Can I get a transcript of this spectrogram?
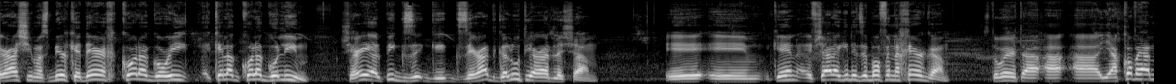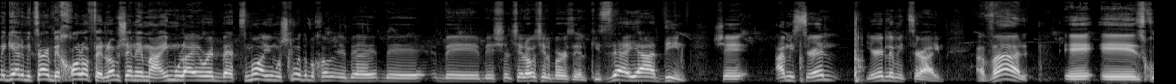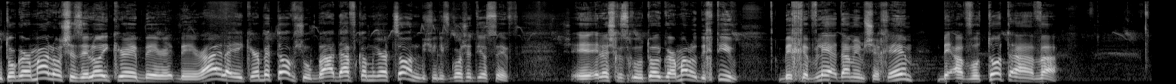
רש"י מסביר כדרך כל, הגורי, כל, הגולים, שהרי על פי גז, גזירת גלות ירד לשם. אה, אה, כן? אפשר להגיד את זה באופן אחר גם. זאת אומרת, יעקב היה מגיע למצרים בכל אופן, לא משנה מה, אם היה יורד בעצמו, היו מושכים אותו בשלשלאות של ברזל, כי זה היה הדין, שעם ישראל ירד למצרים. אבל אה, אה, זכותו גרמה לו שזה לא יקרה ברע, אלא יקרה בטוב, שהוא בא דווקא מרצון בשביל לפגוש את יוסף. אה, אלא שזכותו גרמה לו, דכתיב, בחבלי אדם המשכם, בעבותות אהבה.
